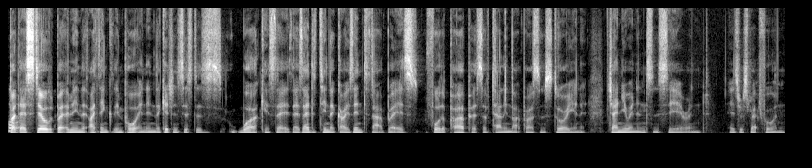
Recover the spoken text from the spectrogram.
but there's still but i mean i think important in the kitchen sisters work is that there's editing that goes into that but it's for the purpose of telling that person's story and it genuine and sincere and is respectful and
